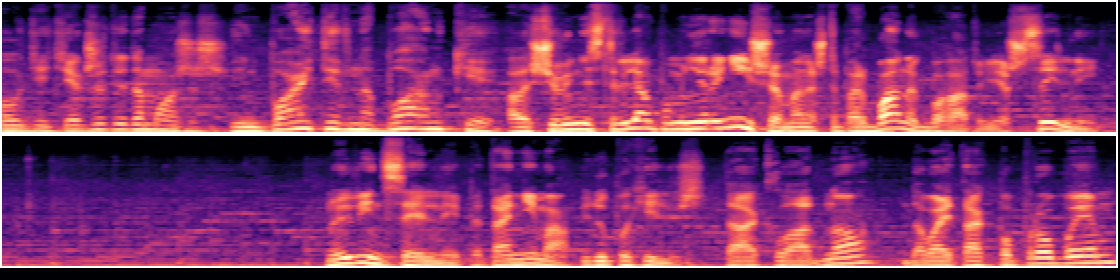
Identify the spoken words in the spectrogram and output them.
Обалдеть, як же ти дамажиш? Він байтив на банки. Але що він не стріляв по мені раніше, у мене ж тепер банок багато, я ж сильний. Ну і він сильний, питань нема, піду похилюсь. Так, ладно, давай так попробуємо.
